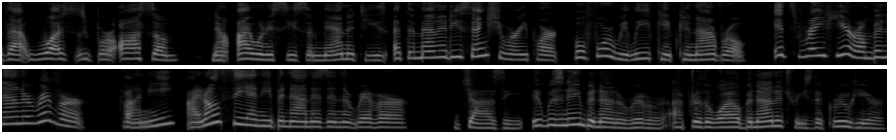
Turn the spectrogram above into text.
That was super awesome. Now I want to see some manatees at the Manatee Sanctuary Park before we leave Cape Canaveral. It's right here on Banana River. Funny, I don't see any bananas in the river. Jazzy, it was named Banana River after the wild banana trees that grew here.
